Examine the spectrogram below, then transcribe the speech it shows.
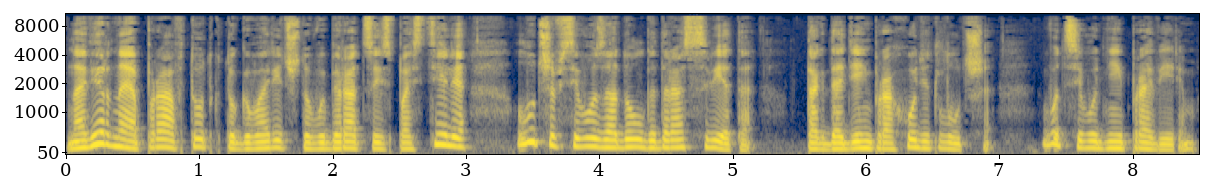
Наверное, прав тот, кто говорит, что выбираться из постели лучше всего задолго до рассвета. Тогда день проходит лучше. Вот сегодня и проверим.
